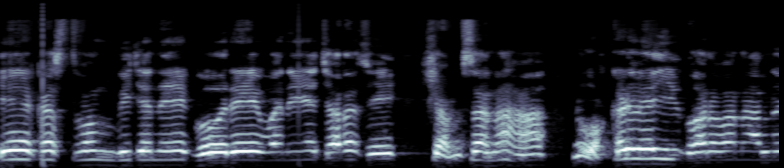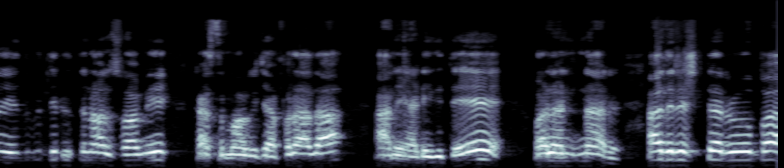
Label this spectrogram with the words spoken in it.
ఏ ఏకస్త్వం విజనే ఘోరే వనే చరసి శంసన. నువ్వు ఒక్కడివే ఈ ఘోరవనాల్లో ఎందుకు తిరుగుతున్నావు స్వామి? కాస్త మాకు చెప్పరాదా? అని అడిగితే వాళ్ళు అంటున్నారు అదృష్ట రూపా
